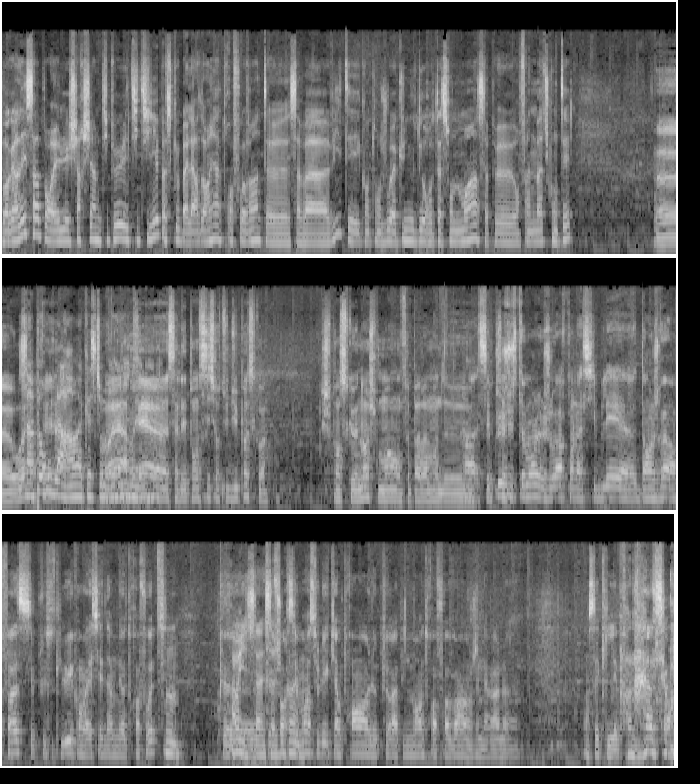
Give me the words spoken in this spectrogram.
Vous regardez ça pour aller les chercher un petit peu, les titiller, parce que bah, l'air de rien, 3 x 20, euh, ça va vite, et quand on joue avec une ou deux rotations de moins, ça peut en fin de match compter. Euh, ouais, C'est un peu après- roublard hein, ma question. Ouais, après, euh, ça dépend aussi surtout du poste, quoi. Je pense que non, je- moi, on fait pas vraiment de. Ouais, c'est plus justement le joueur qu'on a ciblé euh, dangereux en face, c'est plus lui qu'on va essayer d'amener aux trois fautes. Hmm. Que, Ah oui, ça- que ça joue quand forcément celui qui en prend le plus rapidement, 3 x 20 en général. euh, on sait qu'il les prendra sûrement.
